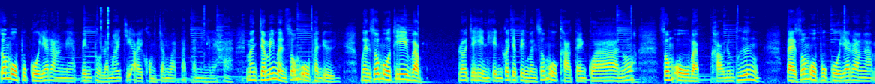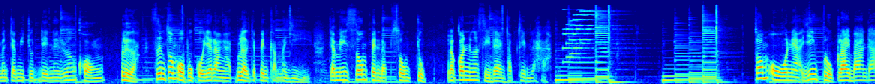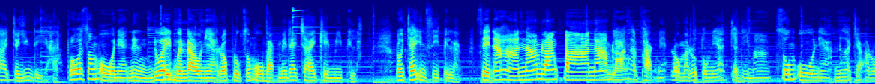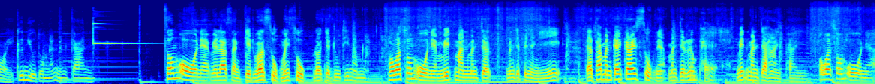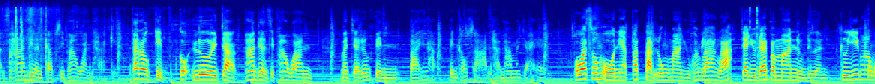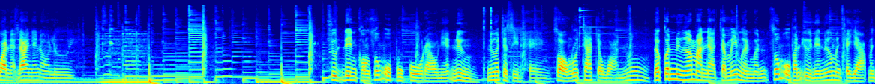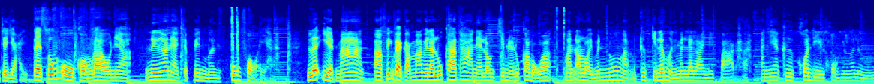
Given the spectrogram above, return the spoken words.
ส้มโอปุโกยะรังเนี่ยเป็นผลไม้ GI ของจังหวัดปัตตานีเลยค่ะ มันจะไม่เหมือนส้มโอพันธุ์อื่น เหมือนส้มโอที่แบบเราจะเห็นเห็นก็จะเป็นเหมือนส้มโอขาวแตงกวาเนาะส้มโอแบบขาวน้ำผึ้งแต่ส้มโอปุโกยะรังอะมันจะมีจุดเด่นในเรื่องของเปลือก ซึ่งส้มโอปุโกยะรังอะเปลือกจะเป็นกำมะหยี่ จะมีส้มเป็นแบบทรงจุกแล้วก็เนื้อสีแดงทับทิมแหละค่ะ ส้มโอเนี่ยยิ่งปลูกใกล้บ้านได้จะยิ่งดีค่ะ เพราะว่าส้มโอเนี่ยหนึ่งด้วยเหมือนเราเนี่ยเราปลูกส้มโอแบบไม่ได้ใช้เคมีเป็นหลัก เราใช้อินทรีย์เป็นหลัก เศษอาหารน้ำล้างปลา น้ำล้างผักเนี่ยเรามารดตรงนี้จะดีมาก ส้มโอเนี่ยเนื้อจะอร่อยขึ้นอยู่ตรงนั้นเหมือนกัน ส้มโอเนี่ยเวลาสังเกตว่าสุกไม่สุกเราจะดูที่น้ำหนัก เพราะว่าส้มโอเนี่ยเม็ดมันมันจะมันจะเป็นอย่างนี้ แต่ถ้ามันใกล้ๆสุกเนี่ยมันจะเริ่มแผ่เม็ดมันจะหายไป เพราะว่าส้มโอเนี่ยห้าเดือนกับ 15 วันค่ะเก็บ ถ้าเราเก็บก็เลยจาก 5 เดือน 15 วัน มันจะเริ่มเป็นตายละ เป็นข้าวสารค่ะน้ำมันจะแห้งเพราะว่าส้มโอเนี่ยถ้าตัดลงมาอยู่ข้างล่างละ จะอยู่ได้ประมาณ 1 เดือน คือ 25 วันเนี่ยได้แน่นอนเลย จุดเด่นของส้มโอปูโกเราเนี่ยหนึ่งเนื้อจะสีแดงสองรสชาติจะหวานนุ่ม แล้วก็เนื้อมันเนี่ยจะไม่เหมือนเหมือนส้มโอพันธุ์อื่นเนี่ยเนื้อมันจะหยาบมันจะใหญ่ แต่ส้มโอของเราเนี่ยเนื้อเนี่ยจะเป็นเหมือนกุ้งฝอยค่ะละเอียดมากอ่าฟิกแบกกลับมาเวลาลูกค้าทานเนี่ยลองชิมเนี่ยลูกค้าบอกว่ามันอร่อยมันนุ่มอะคือกินแล้วเหมือนมันละลายในปากค่ะ อันนี้คือข้อดีของเนื้อเลย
